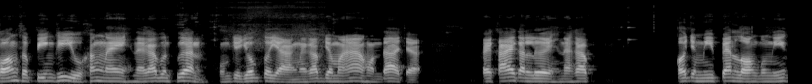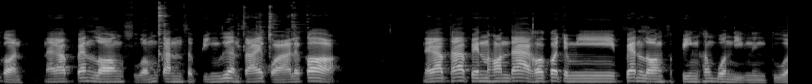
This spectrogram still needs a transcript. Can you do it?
ของสปริงที่อยู่ข้างในนะครับเพื่อนๆผมจะยกตัวอย่างนะครับยามาฮ่าฮอนด้าจะคล้ายๆกันเลยนะครับเขาจะมีแป้นรองตรงนี้ก่อนนะครับ แป้นรองสวมกันสปริงเลื่อนซ้ายขวาแล้วก็นะครับถ้าเป็น Honda เขาก็จะมีแป้นรองสปริงข้างบนอีกหนึ่งตัว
